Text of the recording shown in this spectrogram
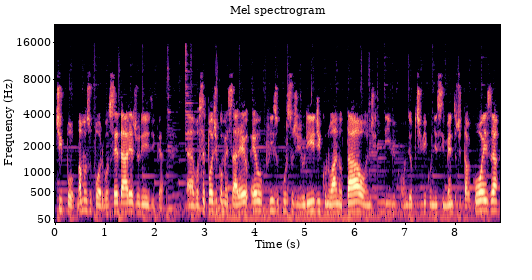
Tipo, vamos supor, você é da área jurídica. Uh, você pode começar. Eu, eu fiz o curso de jurídico no ano tal, onde tive, onde obtive conhecimento de tal coisa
